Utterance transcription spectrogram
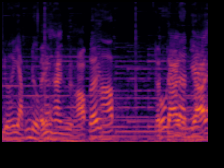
dựa dẫm được đó. hai người hợp đấy. Hợp. Cố trai lên gái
